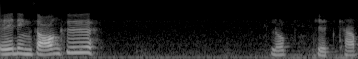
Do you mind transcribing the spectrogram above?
a หนึ่งสองคือลบเจ็ดครับ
